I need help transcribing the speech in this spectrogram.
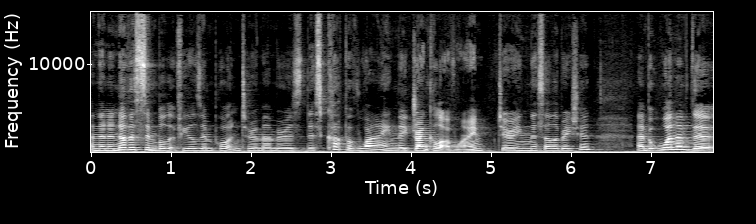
And then another symbol that feels important to remember is this cup of wine. They drank a lot of wine during the celebration. Um, but one of the,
